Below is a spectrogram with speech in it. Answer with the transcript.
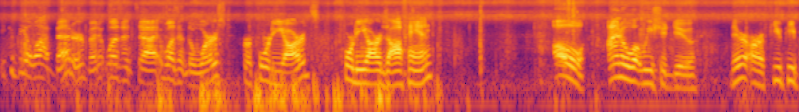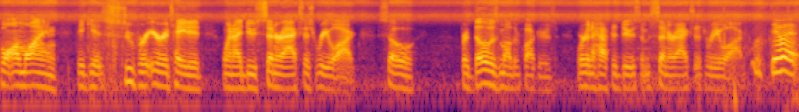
It could be a lot better, but it wasn't. Uh, it wasn't the worst for 40 yards. 40 yards offhand. Oh, I know what we should do. There are a few people online that get super irritated when I do center axis relock. So for those motherfuckers, we're gonna have to do some center axis relock. Let's do it.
